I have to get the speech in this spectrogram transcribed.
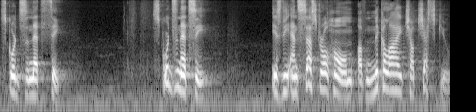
Scorzonetsi. Scorzonetsi is the ancestral home of Nicolae Ceausescu.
